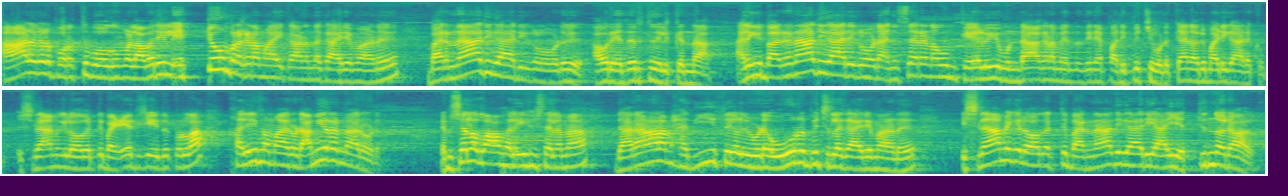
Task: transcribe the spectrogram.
ആളുകൾ പുറത്തു പോകുമ്പോൾ അവരിൽ ഏറ്റവും പ്രകടമായി കാണുന്ന കാര്യമാണ് ഭരണാധികാരികളോട് അവർ എതിർത്ത് നിൽക്കുന്ന അല്ലെങ്കിൽ ഭരണാധികാരികളോട് അനുസരണവും കേൾവിയും ഉണ്ടാകണം എന്നതിനെ പഠിപ്പിച്ചു കൊടുക്കാൻ അവർ മടി കാണിക്കും. ഇസ്ലാമിക ലോകത്ത് ബയ്യത് ചെയ്തിട്ടുള്ള ഖലീഫമാരോട് അമീറന്മാരോട് നബ്സലാഹു അലൈഹി സ്വലമ ധാരാളം ഹദീസുകളിലൂടെ ഓർമ്മിപ്പിച്ചുള്ള കാര്യമാണ് ഇസ്ലാമിക ലോകത്ത് ഭരണാധികാരിയായി എത്തുന്ന ഒരാൾ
